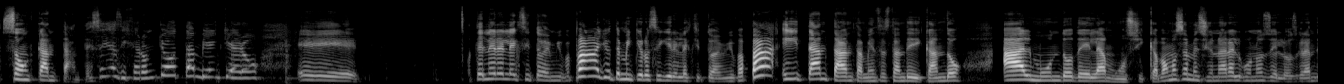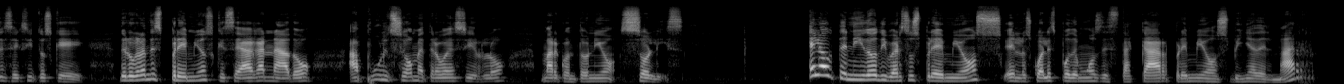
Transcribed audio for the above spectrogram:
son cantantes. Ellas dijeron, yo también quiero... Eh, tener el éxito de mi papá, yo también quiero seguir el éxito de mi papá y tan tan también se están dedicando al mundo de la música. Vamos a mencionar algunos de los grandes éxitos que, de los grandes premios que se ha ganado a pulso, me atrevo a decirlo, Marco Antonio Solís. Él ha obtenido diversos premios en los cuales podemos destacar premios Viña del Mar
